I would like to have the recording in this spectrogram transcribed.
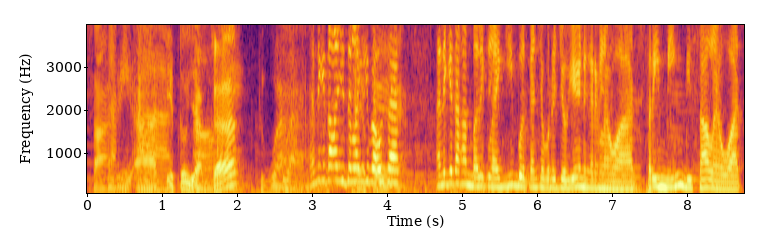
syariat, Syariat. itu yang Oke. kedua Dua. Nanti kita lanjutin lagi. Pak Ustadz. Nanti kita akan balik lagi buat Kanca Jogja yang dengerin lewat streaming bisa lewat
